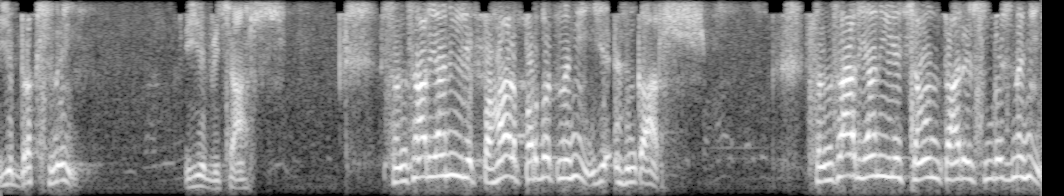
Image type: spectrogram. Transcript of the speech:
ये वृक्ष नहीं, ये विचार। संसार यानी ये पहाड़, पर्वत नहीं, ये अहंकार। संसार यानी ये चाँद, तारे, सूरज नहीं,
